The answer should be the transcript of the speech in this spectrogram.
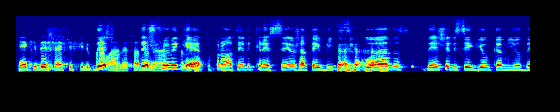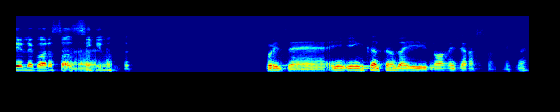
tem que deixar esse filho Deixa, lá, né? Tá deixa o filme também. quieto. Pronto, ele cresceu, já tem 25 anos, deixa ele seguir o caminho dele agora Ah, sozinho. pois é, encantando aí novas gerações, né?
